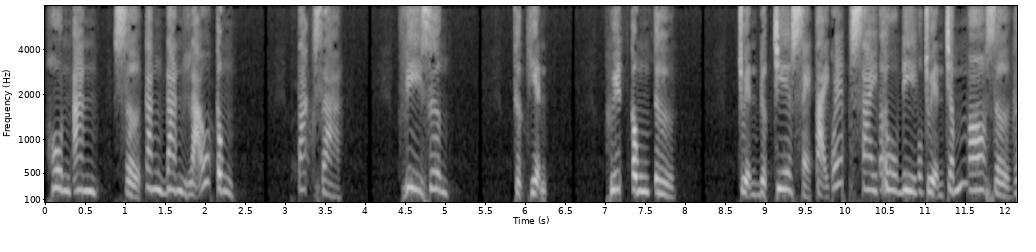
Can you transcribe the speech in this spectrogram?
Hôn an, sở căng đan lão công. Tác giả. Vi Dương. Thực hiện. Huyết công từ. Chuyện được chia sẻ tại website odchuyện.org.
